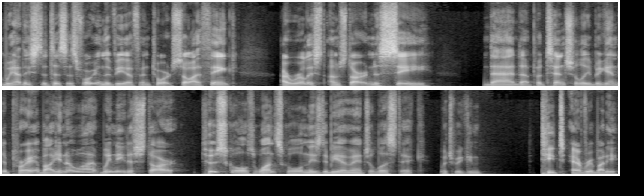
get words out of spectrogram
We have these statistics for you in the VFN Torch. So I think I really, I'm starting to see that uh, potentially begin to pray about, you know what? We need to start two schools. One school needs to be evangelistic, which we can teach everybody,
